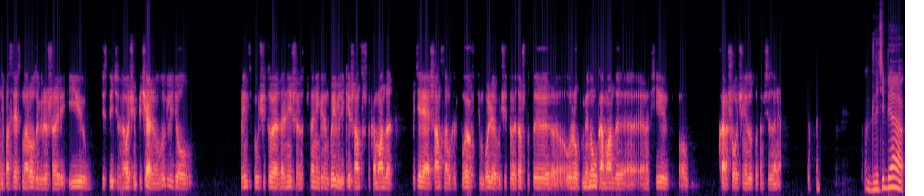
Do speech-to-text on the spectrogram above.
непосредственно розыгрыша. И действительно очень печально выглядел. В принципе, учитывая дальнейшее расписание Гринбей, велики шансы, что команда потеряет шанс на выход в плей-офф, тем более учитывая то, что ты уже упомянул, команды NFC хорошо очень идут в этом сезоне. Для тебя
